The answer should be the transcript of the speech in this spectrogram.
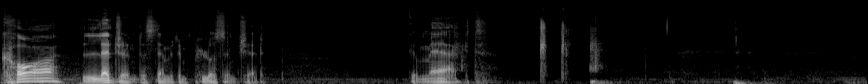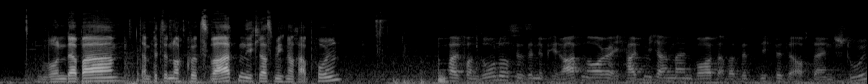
Core Legend ist der mit dem Plus im Chat. Gemerkt. Wunderbar. Dann bitte noch kurz warten. Ich lasse mich noch abholen. Fall von Dolus, wir sind eine Piratenorga. Ich halte mich an mein Wort, aber setz dich bitte auf deinen Stuhl.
